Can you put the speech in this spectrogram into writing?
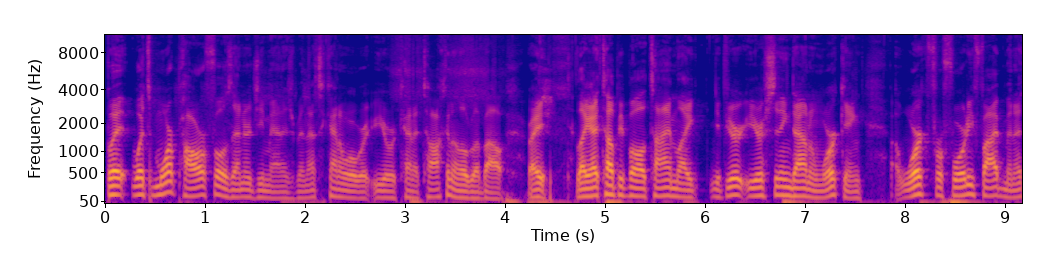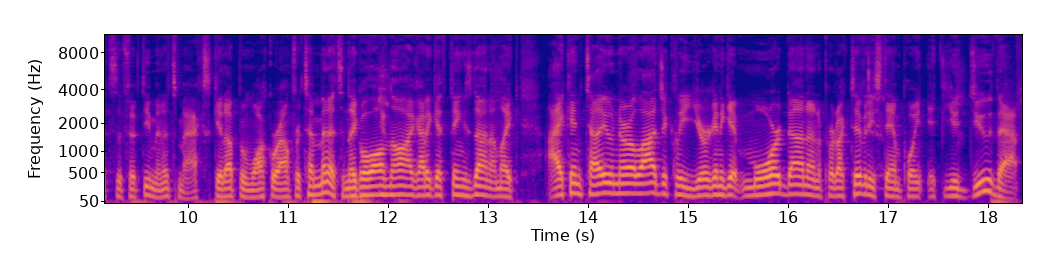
But what's more powerful is energy management. That's kind of what you were kind of talking a little bit about, right? Like I tell people all the time, like if you're you're sitting down and working, uh, work for 45 minutes to 50 minutes max. Get up and walk around for 10 minutes, and they go, "Oh no, I got to get things done." I'm like, I can tell you neurologically, you're going to get more done on a productivity standpoint if you do that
